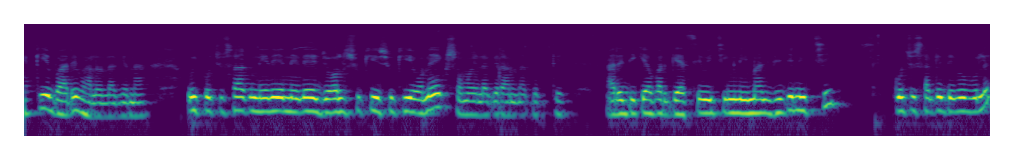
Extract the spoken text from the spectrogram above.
একেবারে ভালো লাগে না। ওই কচু শাক নেড়ে নেড়ে জল শুকিয়ে শুকিয়ে অনেক সময় লাগে রান্না করতে। আর এদিকে আবার গ্যাসে ওই চিংড়ি মাছ ভেজে নিচ্ছি। কচু শাকে দেবো বলে।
